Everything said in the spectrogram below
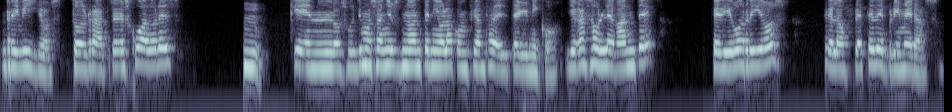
Ribillos, Tolra, tres jugadores Mm. que en los últimos años no han tenido la confianza del técnico. Llegas a un Levante que Diego Ríos te la ofrece de primeras.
